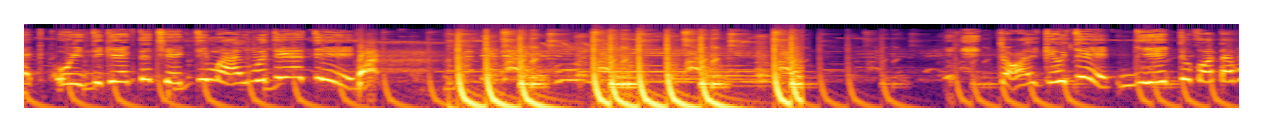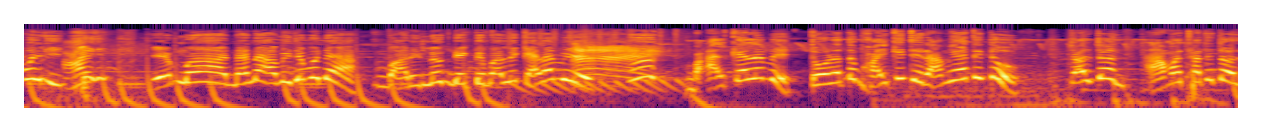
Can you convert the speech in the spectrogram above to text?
দেখ ওই দিকে একটা ছেকটি মাল বসে আছে। চল কেউতে গিয়ে একটু কথা বলি। এ মা না না আমি যাব না। বাড়ির লোক দেখতে পারলে খেলাবে। বাল খেলাবে। তোরা তো ভয় কেটে আমি আছি তো। চল চল আমার সাথে চল।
